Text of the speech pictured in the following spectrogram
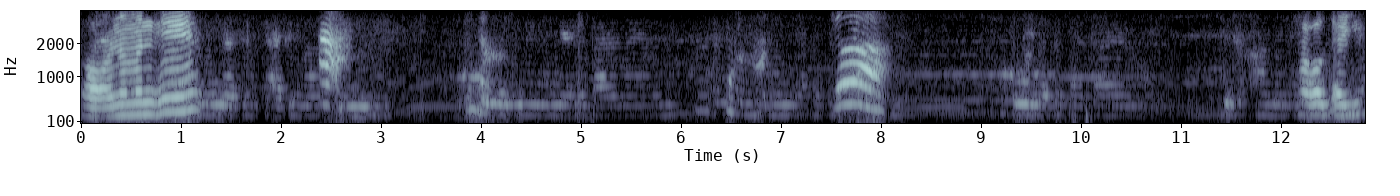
Oo naman eh. How old are you?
